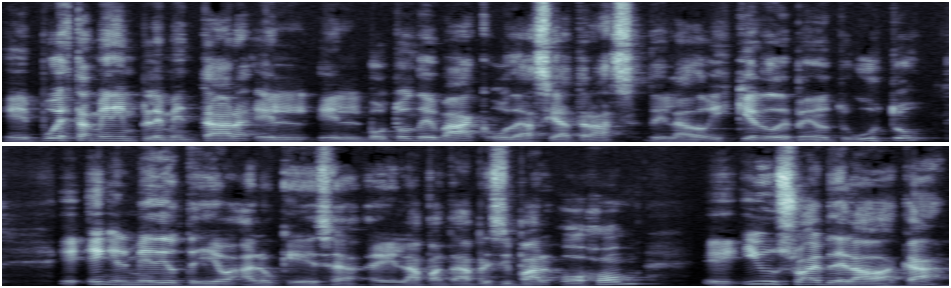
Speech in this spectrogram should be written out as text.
eh, puedes también implementar el, botón de back o de hacia atrás del lado izquierdo, dependiendo de tu gusto. Eh, en el medio te lleva a lo que es eh, la pantalla principal o home. y un swipe del lado acá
